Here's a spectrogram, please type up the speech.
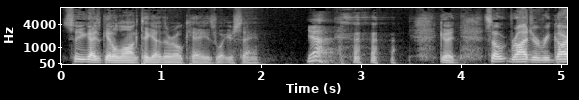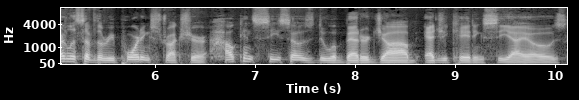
So you guys get along together okay, is what you're saying? Yeah. Good. So, Roger, regardless of the reporting structure, how can CISOs do a better job educating CIOs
